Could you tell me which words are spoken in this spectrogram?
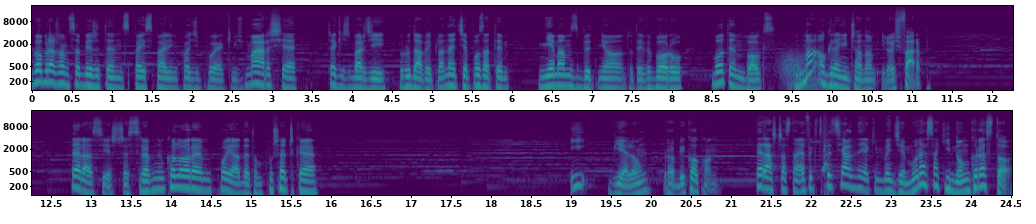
Wyobrażam sobie, że ten Space Marine chodzi po jakimś Marsie czy jakiejś bardziej rudawej planecie. Poza tym nie mam zbytnio tutaj wyboru, bo ten box ma ograniczoną ilość farb. Teraz jeszcze srebrnym kolorem pojadę tą puszeczkę i bielą robię kokon. Teraz czas na efekt specjalny, jakim będzie Murasaki Non Corasto.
